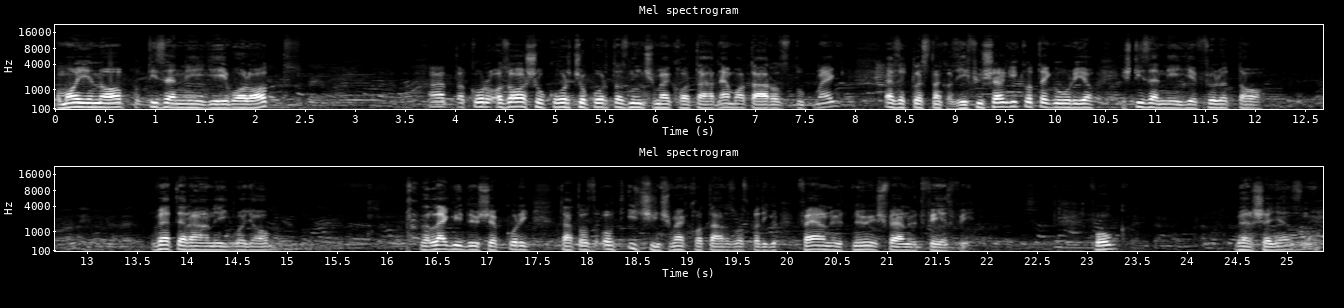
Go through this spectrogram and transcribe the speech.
A mai nap 14 év alatt Hát akkor az alsó korcsoport az nincs meghatár, nem határoztuk meg. Ezek lesznek az ifjúsági kategória, és 14 év fölött a veteránig, vagy a, a legidősebb korig, tehát az, ott így sincs meghatározva, az pedig felnőtt nő és felnőtt férfi fog versenyezni.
